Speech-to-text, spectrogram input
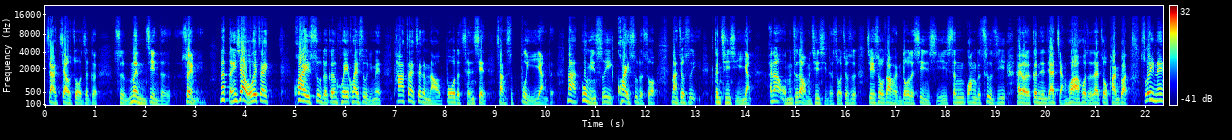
在叫做这个是梦境的睡眠。那等一下我会在。快速的跟非快速里面，它在这个脑波的呈现上是不一样的。那顾名思义，快速的时候，那就是跟清醒一样。那我们知道，我们清醒的时候，就是接受到很多的信息、声光的刺激，还有跟人家讲话或者在做判断。所以呢，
